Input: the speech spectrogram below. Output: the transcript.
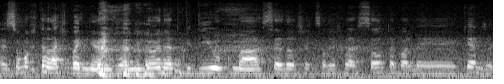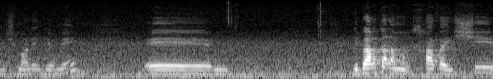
אני סומכת עלייך בעניין הזה, אני לא יודעת בדיוק מה הסדר שצריך לעשות, אבל אה, כן, זה נשמע לי הגיוני. אה, דיברת על המרחב האישי,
